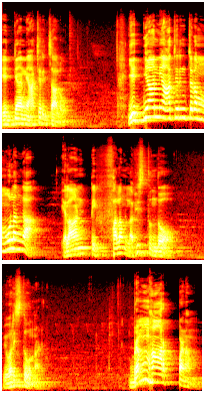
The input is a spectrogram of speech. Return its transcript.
యజ్ఞాన్ని ఆచరించాలో యజ్ఞాన్ని ఆచరించడం మూలంగా ఎలాంటి ఫలం లభిస్తుందో వివరిస్తూ ఉన్నాడు. బ్రహ్మార్పణం.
